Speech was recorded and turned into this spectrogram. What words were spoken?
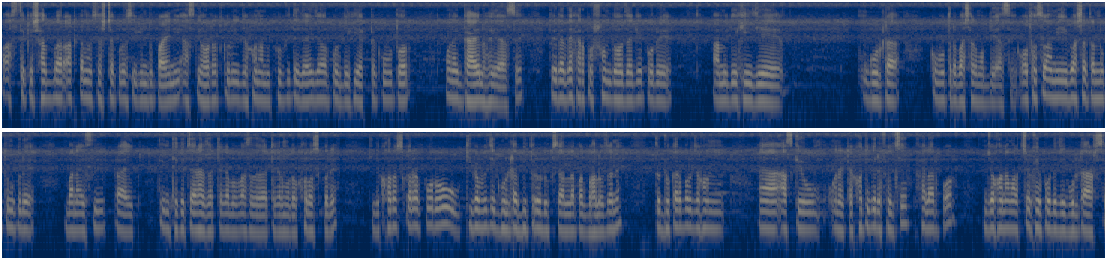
পাঁচ থেকে সাতবার আটকানোর চেষ্টা করেছি কিন্তু পাইনি। আজকে হঠাৎ করে যখন আমি খুপিতে যাই, যাওয়ার পর দেখি একটা কবুতর অনেক ঘায়ল হয়ে আছে। তো এটা দেখার পর সন্দেহ জাগে। পরে আমি দেখি যে গোলটা কবুতরের বাসার মধ্যে আছে। অথচ আমি এই বাসাটা নতুন করে বানাইছি, প্রায় তিন থেকে চার হাজার টাকা বা পাঁচ হাজার টাকার মতো খরচ করে। কিন্তু খরচ করার পরও কীভাবে যে গোলটা ভিতরে ঢুকছে আল্লাহ পাক ভালো জানে। তো ঢোকার পর যখন আজকেও অনেকটা ক্ষতি করে ফেলছে, ফেলার পর যখন আমার চোখে পড়ে যে গোলটা আসছে,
